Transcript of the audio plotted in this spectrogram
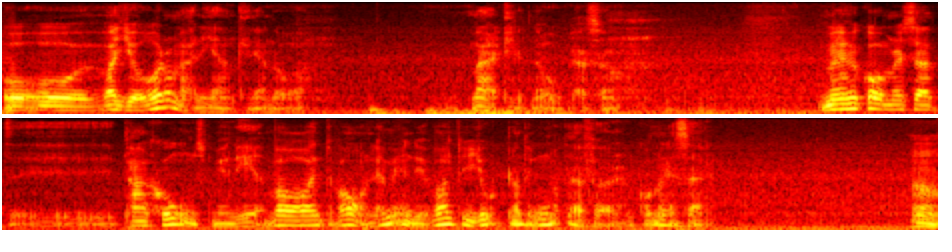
Och, och vad gör de här egentligen då? Märkligt nog alltså. Men hur kommer det sig att eh, Pensionsmyndigheten var inte vanliga myndigheter? Var inte gjort någonting åt det här för? Hur kommer det sig? Mm.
